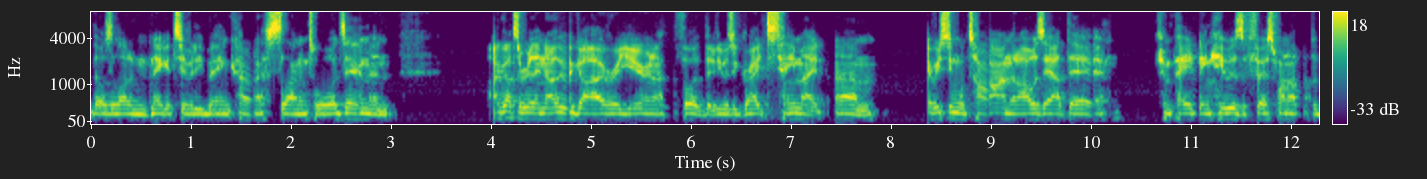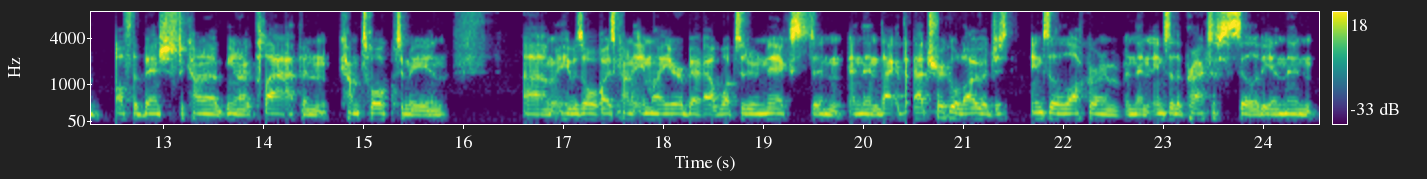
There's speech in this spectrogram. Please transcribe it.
there was a lot of negativity being kind of slung towards him and I got to really know the guy over a year, and I thought that he was a great teammate. Um, every single time that I was out there competing, he was the first one off the, off the bench to kind of you know clap and come talk to me, and um, he was always kind of in my ear about what to do next, and and then that that trickled over just into the locker room, and then into the practice facility, and then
